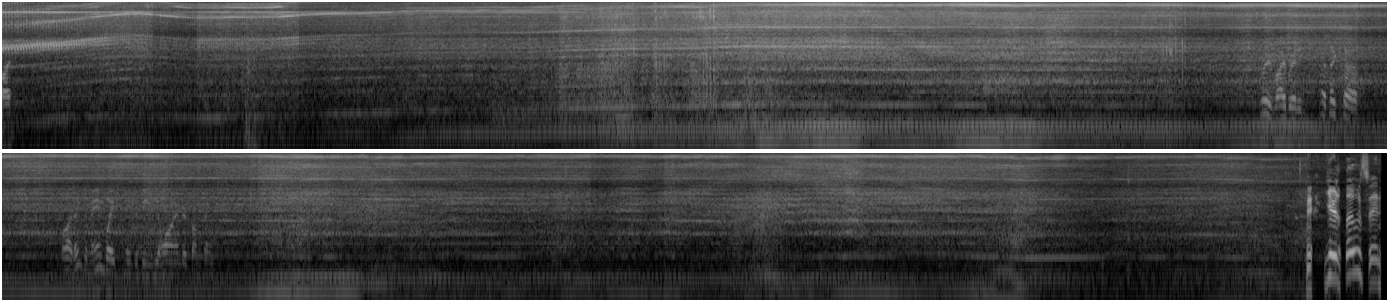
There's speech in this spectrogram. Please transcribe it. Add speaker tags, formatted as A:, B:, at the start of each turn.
A: fly. Very vibrating. I think the well, I think the main blades need to be aligned or something.
B: You're losing.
